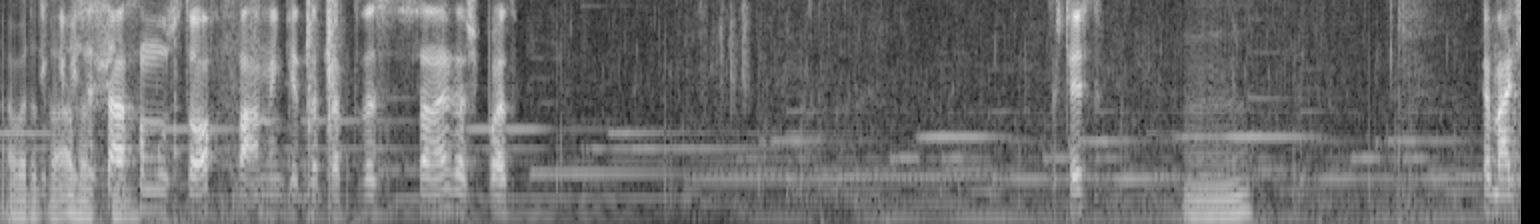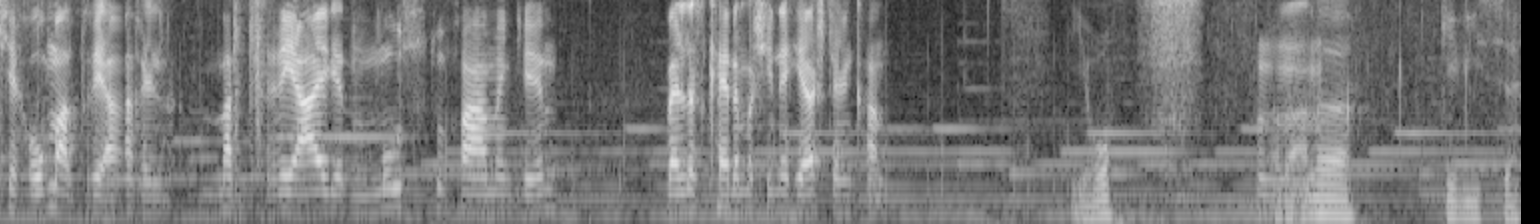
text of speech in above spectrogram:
Aber das In war's auch gewisse schon. Sachen musst du auch farmen gehen, da bleibt das ist auch nicht der Sport. Verstehst? Mhm. Bei manchen Rohmaterialien Materialien musst du farmen gehen, weil das keine Maschine herstellen kann. Jo, aber Mhm. auch nur gewisse.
